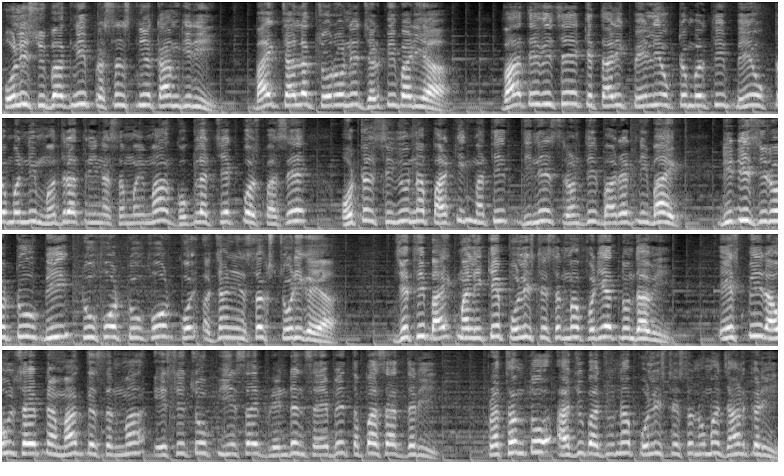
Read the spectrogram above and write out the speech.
Police વિભાગની પ્રશંસનીય કામગીરી. બાઇક ચાલક ચોરોને ઝડપી પાડ્યા. વાત એવી છે કે તારીખ પહેલી ઓક્ટોબરથી બે ઓક્ટોબરની મધરાત્રિના સમયમાં ઘોઘલા ચેકપોસ્ટ પાસે હોટલ સિવ્યુના પાર્કિંગમાંથી Dinesh Randhir બારડની bike DD zero two B two four two four કોઈ અજાણ્યા શખ્સ ચોરી ગયા. જેથી બાઇક માલિકે પોલીસ સ્ટેશનમાં ફરિયાદ નોંધાવી. એસપી રાહુલ સાહેબના માર્ગદર્શનમાં એસએચઓ પીએસઆઈ બ્રેન્ડન સાહેબે તપાસ હાથ ધરી. પ્રથમ તો આજુબાજુના પોલીસ સ્ટેશનોમાં જાણ કરી.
